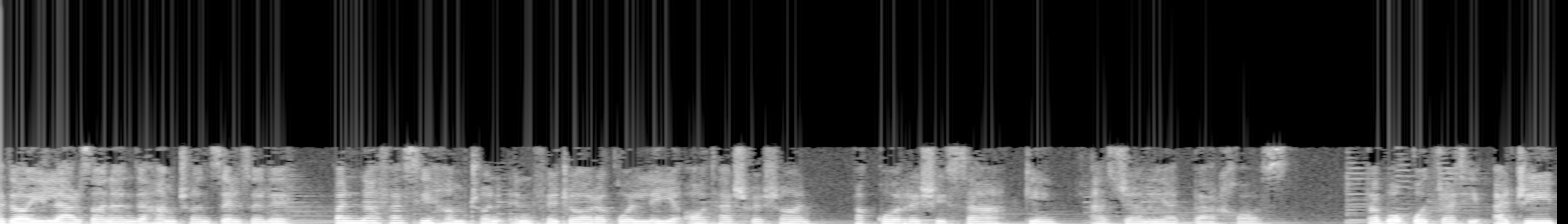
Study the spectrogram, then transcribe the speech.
صدایی لرزاننده همچون زلزله و نفسی همچون انفجار قله آتشفشان و قرشی سهمگین از جمعیت برخاست و با قدرتی عجیب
